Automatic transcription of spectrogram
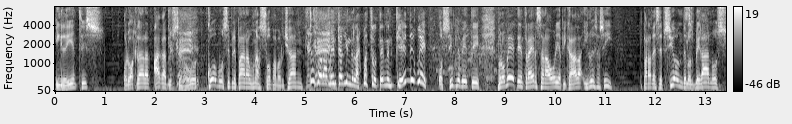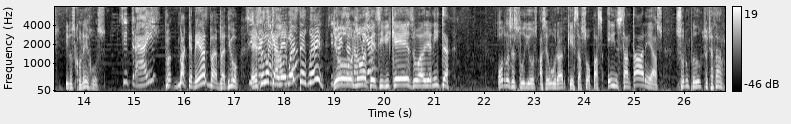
ingredientes o no aclaran, hágame usted favor, cómo se prepara una sopa maruchan. Solamente alguien de la 4T no entiende, güey. O simplemente prometen traer zanahoria picada y no es así. Para decepción de los veganos y los conejos. ¿Sí trae? Para que veas, pa- pa- digo, ¿Sí eso es lo que alegó este güey. ¿Sí trae Yo no especifiqué eso, Adrianita. Otros estudios aseguran que estas sopas instantáneas son un producto chatarra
